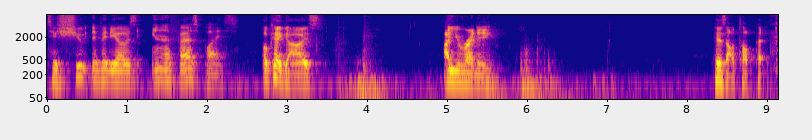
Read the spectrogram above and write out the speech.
to shoot the videos in the first place. Okay, guys. Are you ready? Here's our top pick.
